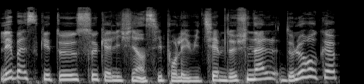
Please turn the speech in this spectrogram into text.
Les basketteuses se qualifient ainsi pour les huitièmes de finale de l'Eurocup.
